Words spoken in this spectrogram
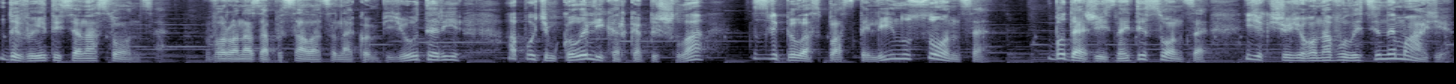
дивитися на сонце. Ворона записала це на комп'ютері, а потім, коли лікарка пішла, зліпила з пластиліну сонце. Бо де ж їй знайти сонце, якщо його на вулиці немає?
